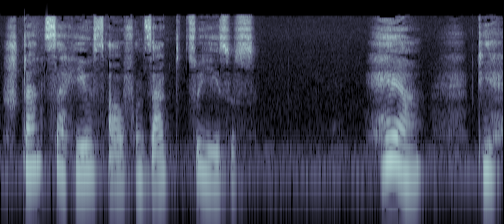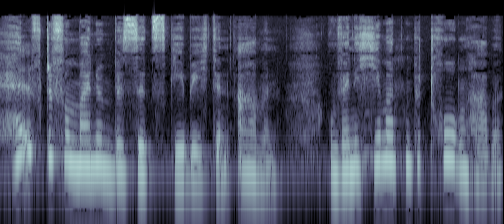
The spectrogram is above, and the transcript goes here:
stand Zachäus auf und sagte zu Jesus, Herr, Die Hälfte von meinem Besitz gebe ich den Armen, und wenn ich jemanden betrogen habe,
